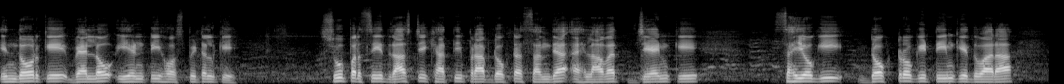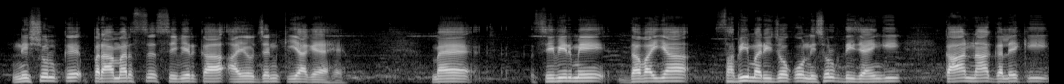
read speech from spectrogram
इंदौर के वेलो ईएनटी हॉस्पिटल के सुप्रसिद्ध राष्ट्रीय ख्याति प्राप्त डॉक्टर संध्या अहलावत जैन के सहयोगी डॉक्टरों की टीम के द्वारा निशुल्क परामर्श शिविर का आयोजन किया गया है। मैं शिविर में दवाइयाँ सभी मरीजों को निशुल्क दी जाएँगी। कान, नाक, गले की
